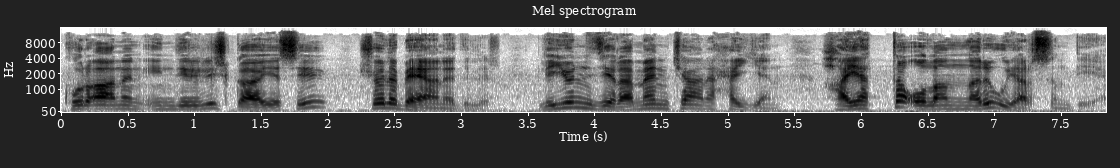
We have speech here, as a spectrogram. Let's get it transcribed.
Kur'an'ın indiriliş gayesi şöyle beyan edilir. Liyunzira men kana hayyen. Hayatta olanları uyarsın diye.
